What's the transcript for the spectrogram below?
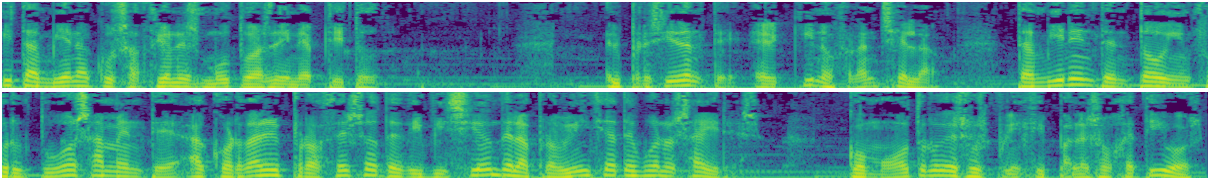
y también acusaciones mutuas de ineptitud. El presidente, Elquino Franchella, también intentó infructuosamente acordar el proceso de división de la provincia de Buenos Aires, como otro de sus principales objetivos.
